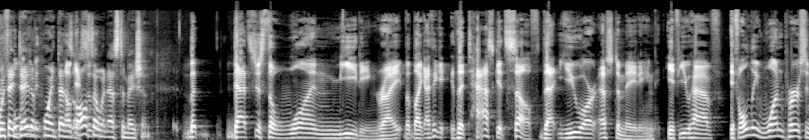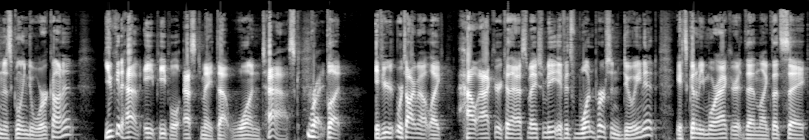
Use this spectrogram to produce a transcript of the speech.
with a well, data but, point that is okay, also so, an estimation. But that's just the one meeting right? But like i think the task itself that you are estimating if you have if only one person is going to work on it you could have eight people estimate that one task. Right. But if you're we're talking about like how accurate can that estimation be if it's one person doing it it's going to be more accurate than like let's say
